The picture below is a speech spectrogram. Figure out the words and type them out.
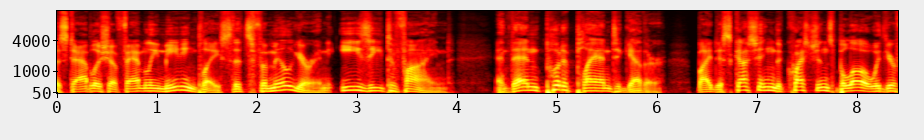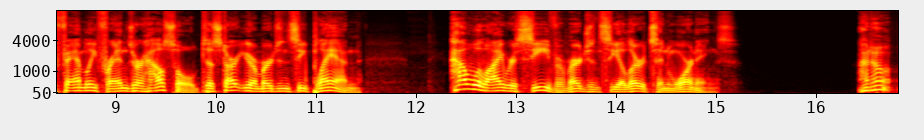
Establish a family meeting place that's familiar and easy to find. And then put a plan together by discussing the questions below with your family, friends, or household to start your emergency plan. How will I receive emergency alerts and warnings? I don't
